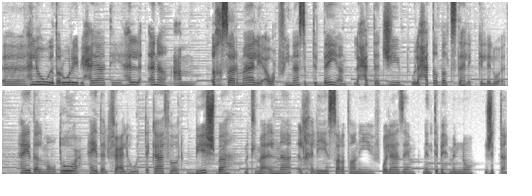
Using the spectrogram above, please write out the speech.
آه، هل هو ضروري بحياتي؟ هل أنا عم أخسر مالي أو في ناس بتتدين لحتى تجيب ولحتى تضل تستهلك كل الوقت؟ هيدا الموضوع هيدا الفعل هو التكاثر بيشبه مثل ما قلنا الخلية السرطانية ولازم ننتبه منه جداً.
